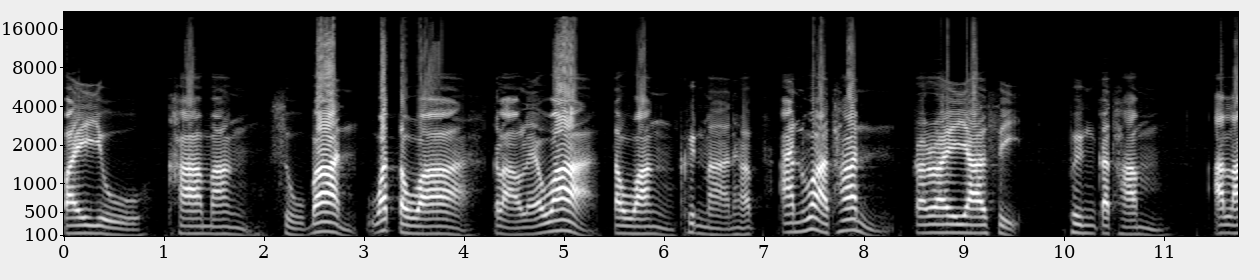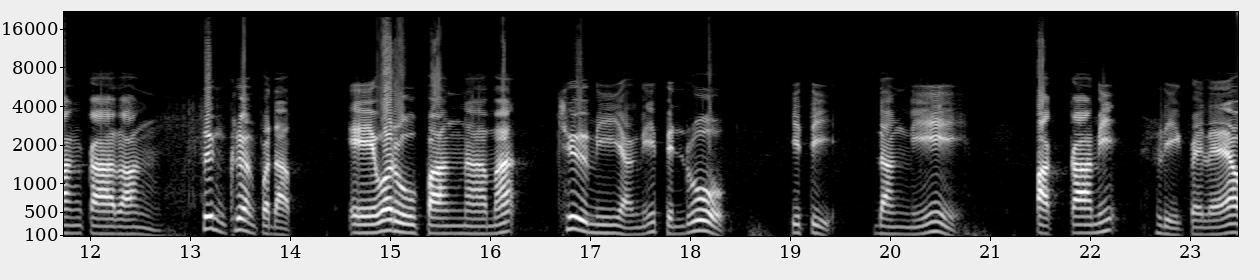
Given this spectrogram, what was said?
ไปอยู่คามัง สู่บ้าน วัตตวา กล่าวแล้วว่าตะวังขึ้นมานะครับ อันว่าท่านกรยาสิ พึงกระทำอลังการัง ซึ่งเครื่องประดับ เอวรูปังนามะ ชื่อมีอย่างนี้เป็นรูป อิติ ดังนี้ ปักกามิหลีกไปแล้ว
